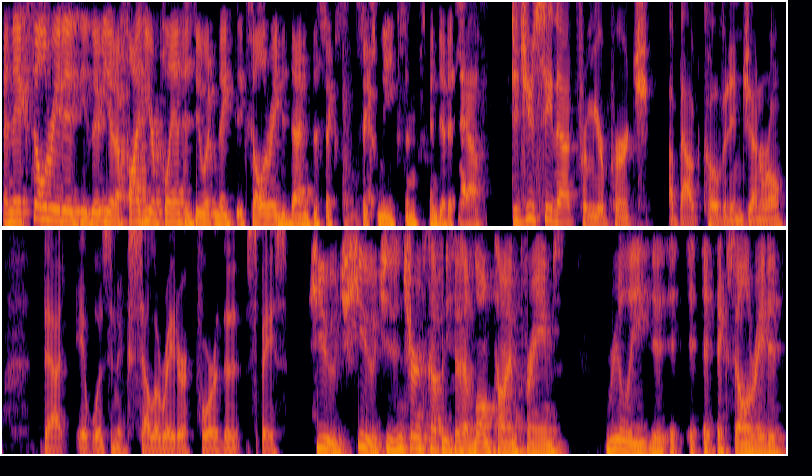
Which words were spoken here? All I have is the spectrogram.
and they accelerated. You had a five year plan to do it, and they accelerated that into six six weeks and, and did it. Yeah. Did you see that from your perch about COVID in general? That it was an accelerator for the space. Huge, huge. These insurance companies that had long time frames really it, it accelerated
